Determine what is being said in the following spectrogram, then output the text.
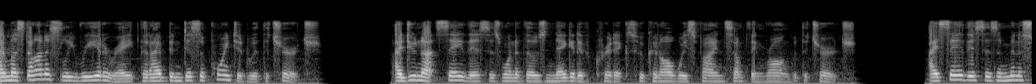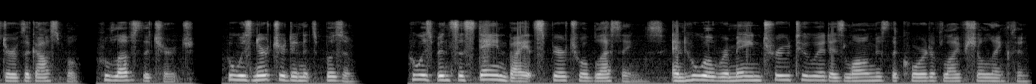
I must honestly reiterate that I've been disappointed with the Church. I do not say this as one of those negative critics who can always find something wrong with the Church. I say this as a minister of the Gospel, who loves the Church, who was nurtured in its bosom, who has been sustained by its spiritual blessings, and who will remain true to it as long as the cord of life shall lengthen.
